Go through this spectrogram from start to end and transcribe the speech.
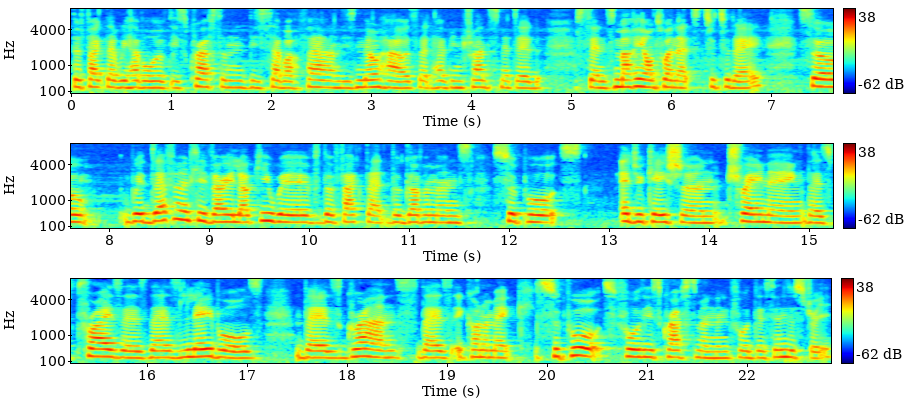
the fact that we have all of these crafts and these savoir-faire and these know-hows that have been transmitted since Marie Antoinette to today. So we're definitely very lucky with the fact that the government supports education, training, there's prizes, there's labels, there's grants, there's economic support for these craftsmen and for this industry.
